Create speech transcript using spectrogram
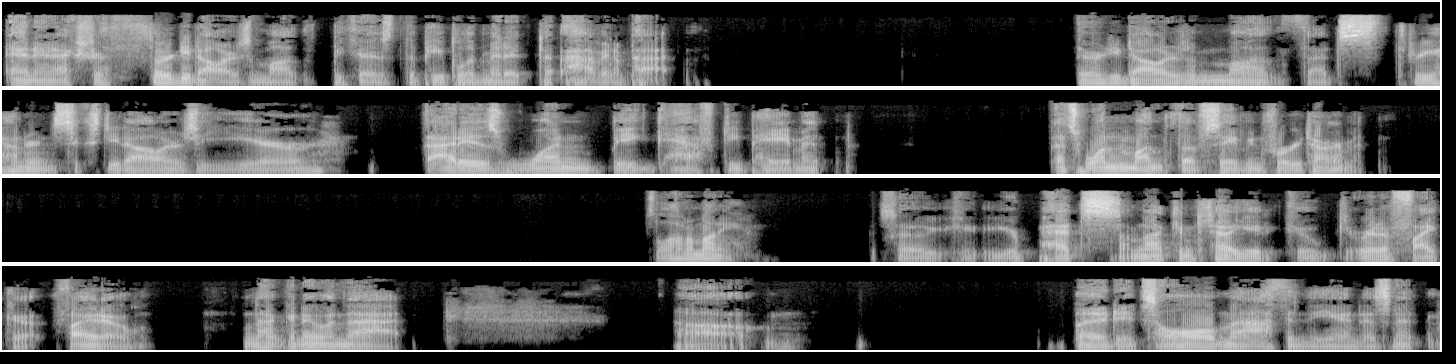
and an extra $30 a month because the people admitted to having a pet. $30 a month, that's $360 a year. That is one big hefty payment. That's one month of saving for retirement. It's a lot of money. So your pets, I'm not going to tell you to go get rid of FICA, Fido. I'm not going to do that. Um, but it's all math in the end, isn't it?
